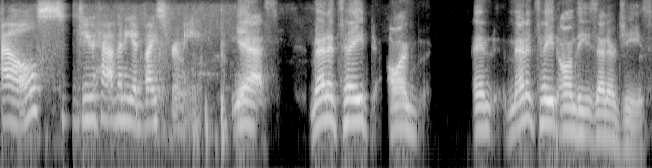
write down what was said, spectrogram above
else. Do you have any advice for me? Yes. Meditate on and meditate on these energies.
